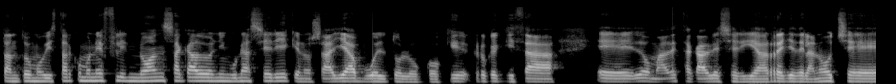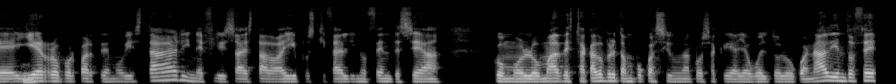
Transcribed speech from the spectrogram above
tanto Movistar como Netflix no han sacado ninguna serie que nos haya vuelto locos. Creo que quizá eh, lo más destacable sería Reyes de la Noche. Hierro por parte de Movistar y Netflix ha estado ahí, pues quizá El Inocente sea como lo más destacado, pero tampoco ha sido una cosa que haya vuelto loco a nadie. Entonces,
